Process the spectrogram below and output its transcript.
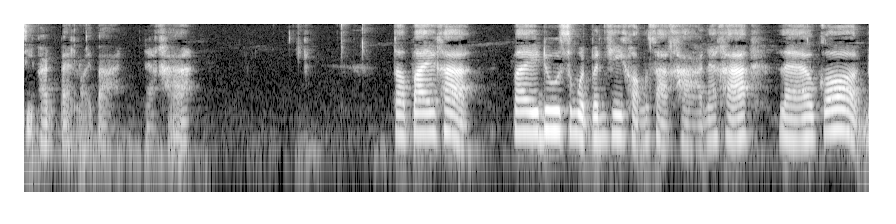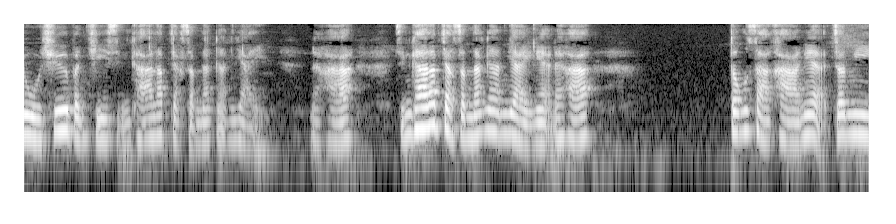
34,800 บาทนะคะ ต่อไปค่ะ ไปดูสมุดบัญชีของสาขานะคะ แล้วก็ดูชื่อบัญชีสินค้ารับจากสำนักงานใหญ่นะคะ สินค้ารับจากสำนักงานใหญ่เนี่ยนะคะ ตรงสาขาเนี่ยจะมี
